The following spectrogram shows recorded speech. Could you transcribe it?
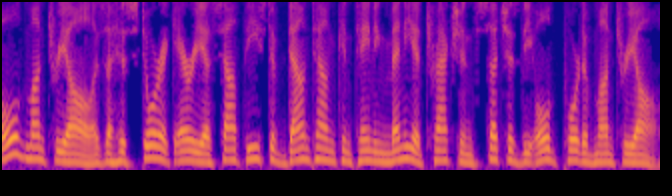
Old Montreal is a historic area southeast of downtown containing many attractions such as the Old Port of Montreal,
